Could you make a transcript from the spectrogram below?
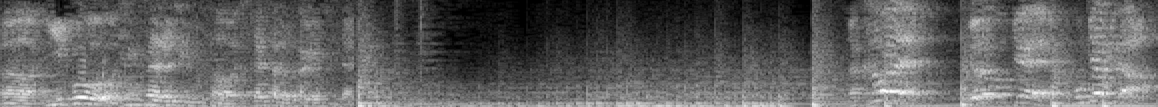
어, 2부 행사를 지금부터 시작하도록 하겠습니다. 자, 카메라 여러분께 공개합니다.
